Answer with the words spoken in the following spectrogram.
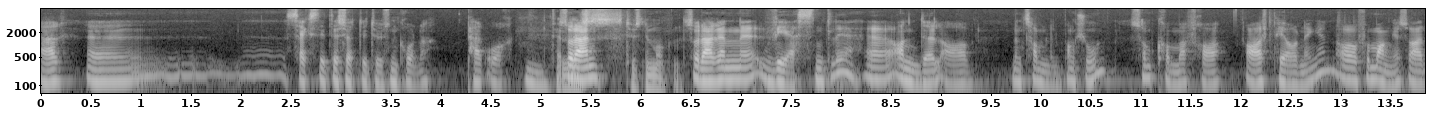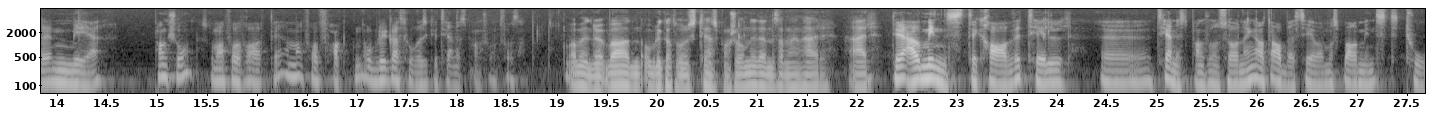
er eh, 60 000-70 000 kroner per år. Så det er en- 500 000 i måneden. Så det er en eh, vesentlig eh, andel av den samlede pensjonen som kommer fra AFP-ordningen. Og for mange så er det mer pensjon som man får fra AFP enn man får fra den obligatoriske tjenestepensjonen f.eks. Hva mener du? Hva den obligatoriske tjenestepensjonen i denne sammenhengen her er? Det er jo minstekravet til eh, tjenestepensjonsordninga at arbeidsgiver må spare minst 2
